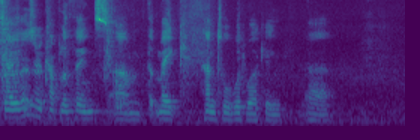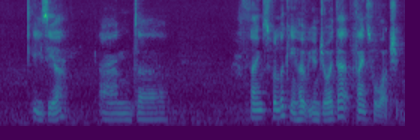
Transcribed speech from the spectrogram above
So those are a couple of things um, that make hand tool woodworking uh, easier and uh, thanks for looking. Hope you enjoyed that. Thanks for watching.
